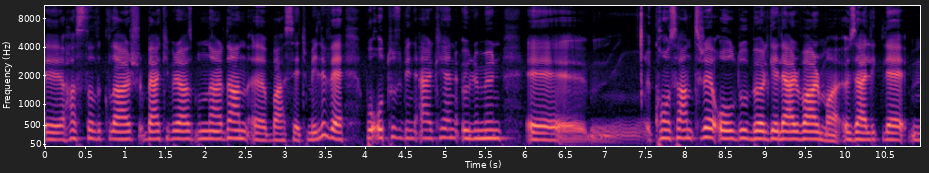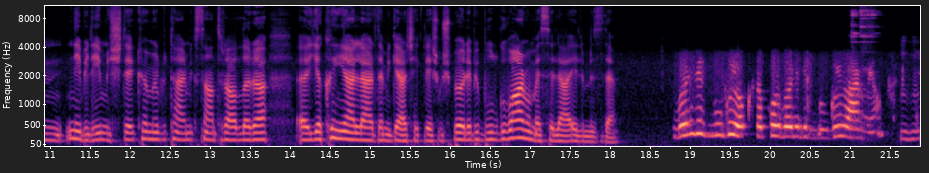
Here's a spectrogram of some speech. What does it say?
e, hastalıklar belki biraz bunlardan e, bahsetmeli ve bu 30 bin erken ölümün e, konsantre olduğu bölgeler var mı? Özellikle ne bileyim işte kömürlü termik santrallara e, yakın yerlerde mi gerçekleşmiş? Böyle bir bulgu var mı mesela elimizde? Böyle bir bulgu yok. Rapor böyle bir bulguyu vermiyor. Hı hı.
